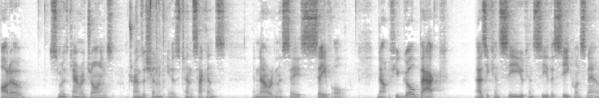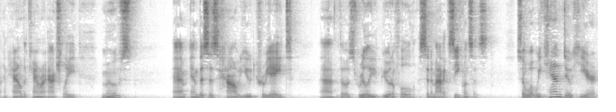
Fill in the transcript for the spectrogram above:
auto, smooth camera joins, transition is 10 seconds. And now we're going to say save all. Now, if you go back, as you can see, you can see the sequence now and how the camera actually moves. Um, and this is how you'd create uh, those really beautiful cinematic sequences. So what we can do here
